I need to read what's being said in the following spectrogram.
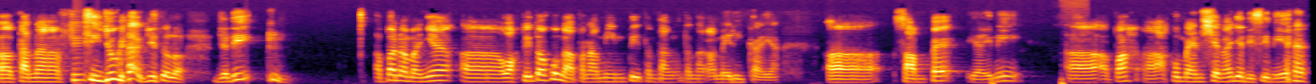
uh, karena visi juga gitu loh. Jadi apa namanya uh, waktu itu aku nggak pernah mimpi tentang tentang Amerika ya. Uh, sampai ya ini uh, apa uh, aku mention aja di sini ya.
